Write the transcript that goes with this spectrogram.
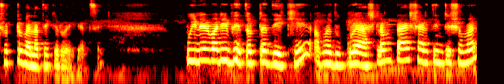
ছোট্টবেলা থেকে রয়ে গেছে। কুইনের বাড়ির ভেতরটা দেখে আমরা দুপুরে আসলাম প্রায় সাড়ে তিনটের সময়।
